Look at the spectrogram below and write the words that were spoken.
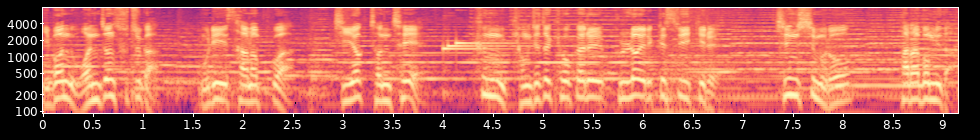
이번 원전 수주가 우리 산업과 지역 전체에 큰 경제적 효과를 불러일으킬 수 있기를 진심으로 바라봅니다.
